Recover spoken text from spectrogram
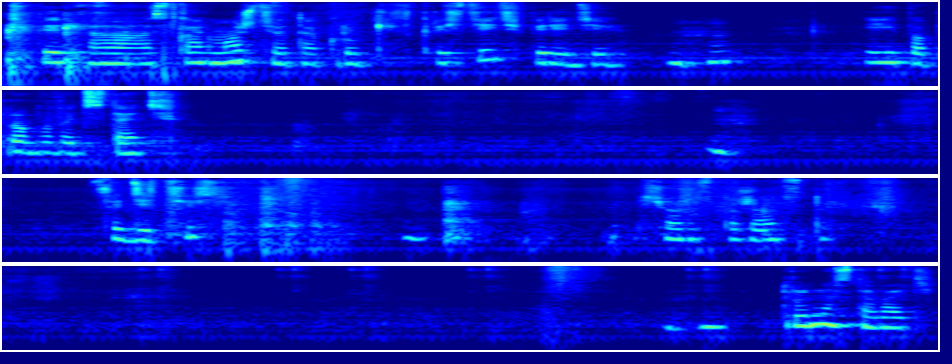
Теперь, а, можете вот так руки скрестить впереди Мгм. и попробовать встать. Садитесь. Еще раз, пожалуйста. Трудно вставать?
